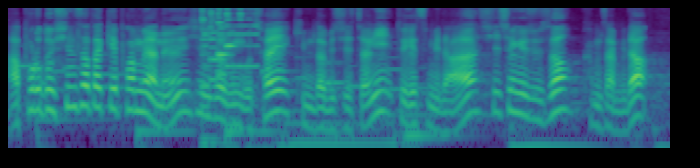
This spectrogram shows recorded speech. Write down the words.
앞으로도 신사답게 판매하는 신사중고차의 김다비 실장이 되겠습니다. 시청해 주셔서 감사합니다.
